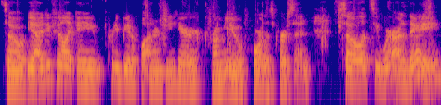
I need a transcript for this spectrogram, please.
so yeah i do feel like a pretty beautiful energy here from you for this person. So let's see where are they?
